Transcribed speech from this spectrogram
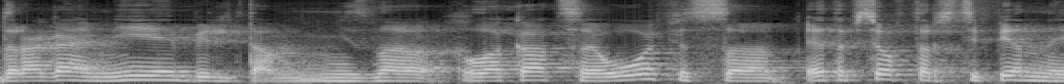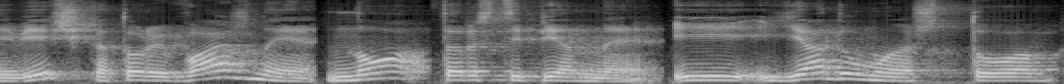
дорогая мебель, там, не знаю, локация офиса, это все второстепенные вещи, которые важны важные, но второстепенные. И я думаю, что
